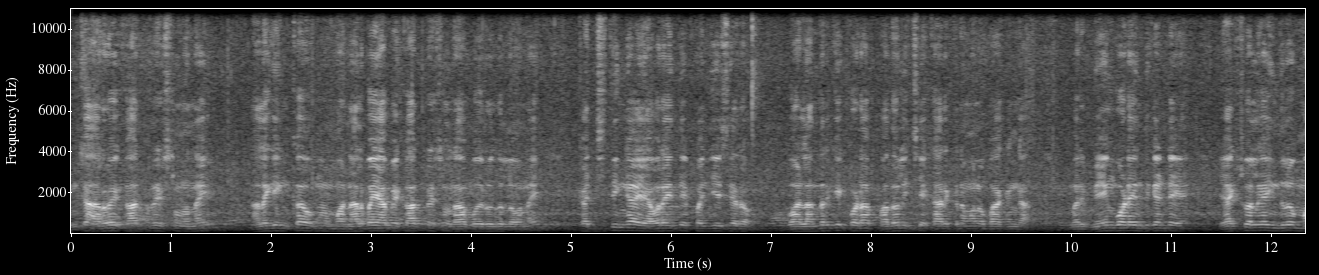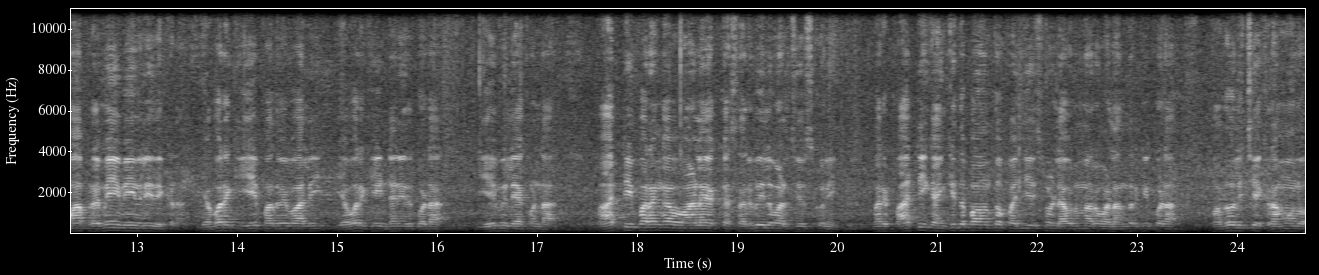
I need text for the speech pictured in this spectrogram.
ఇంకా అరవై కార్పొరేషన్లు ఉన్నాయి అలాగే ఇంకా నలభై యాభై కార్పొరేషన్లు రాబోయే రోజుల్లో ఉన్నాయి. ఖచ్చితంగా ఎవరైతే పనిచేశారో వాళ్ళందరికీ కూడా పదవులు ఇచ్చే కార్యక్రమంలో భాగంగా మరి మేము కూడా ఎందుకంటే యాక్చువల్గా ఇందులో మా ప్రమేయం ఏమీ లేదు ఇక్కడ. ఎవరికి ఏ పదవి ఇవ్వాలి ఎవరికి ఏంటి అనేది కూడా ఏమీ లేకుండా పార్టీ పరంగా వాళ్ళ యొక్క సర్వేలు వాళ్ళు చేసుకుని మరి పార్టీకి అంకిత భావంతో పనిచేసిన వాళ్ళు ఎవరున్నారో వాళ్ళందరికీ కూడా పదవులు ఇచ్చే క్రమంలో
